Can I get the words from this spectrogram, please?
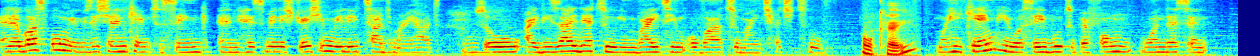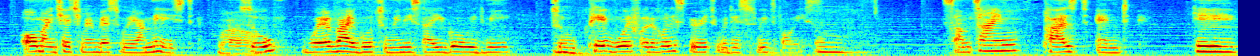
and a gospel musician came to sing, and his ministration really touched my heart. Mm. So I decided to invite him over to my church too. Okay. When he came, he was able to perform wonders, and all my church members were amazed. Wow. So wherever I go to minister, he go with me to mm. pave way for the Holy Spirit with his sweet voice. Mm. Some time passed and he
